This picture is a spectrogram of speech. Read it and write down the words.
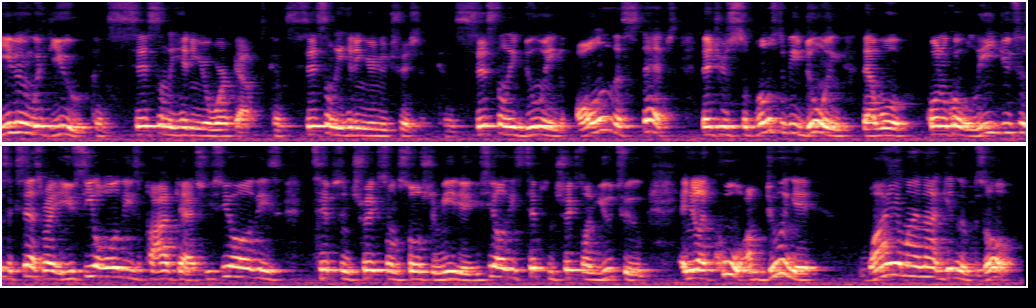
Even with you consistently hitting your workouts, consistently hitting your nutrition, consistently doing all of the steps that you're supposed to be doing that will quote unquote lead you to success, right? You see all these podcasts, you see all these tips and tricks on social media, you see all these tips and tricks on YouTube, and you're like, cool, I'm doing it. Why am I not getting the result?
